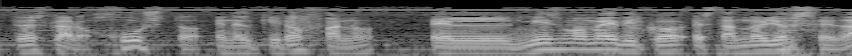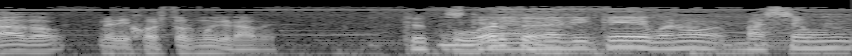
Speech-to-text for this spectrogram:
Entonces, claro, justo en el quirófano, el mismo médico, estando yo sedado, me dijo, esto es muy grave. Que És que hem de dir que bueno, va ser un,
